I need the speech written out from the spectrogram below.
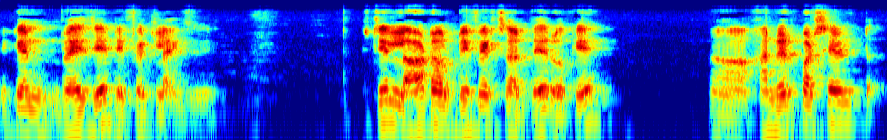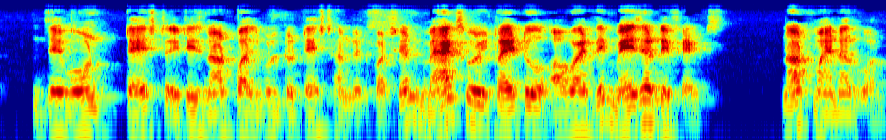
You can raise a defect like this. Still lot of defects are there okay? Uh, 100% they won't test. It is not possible to test 100% max will try to avoid the major defects not minor one.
